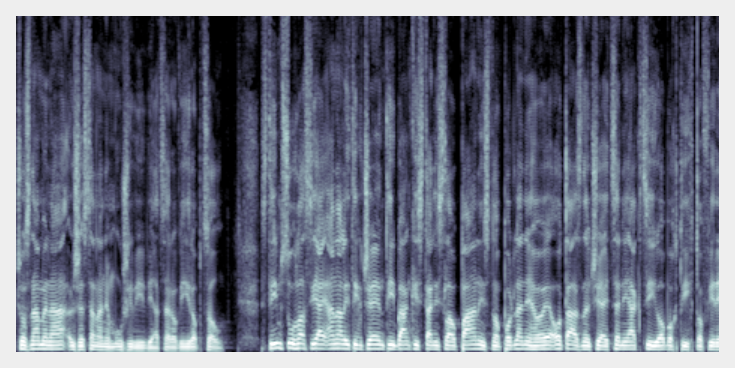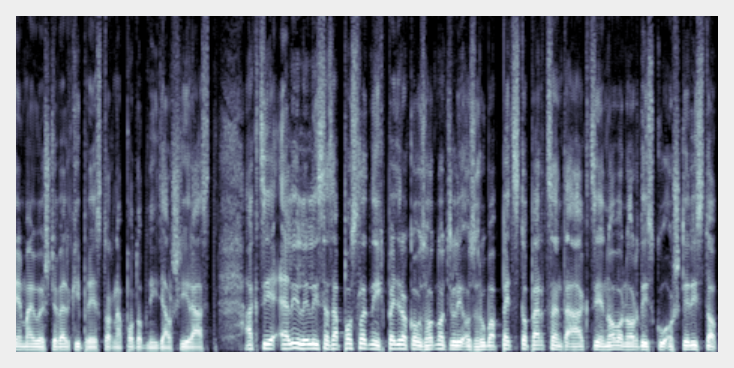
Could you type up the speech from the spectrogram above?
čo znamená, že sa na ňom uživí viacero výrobcov. S tým súhlasí aj analytik JNT banky Stanislav Pánis, no podľa neho je otázne, či aj ceny akcií oboch týchto firiem majú ešte veľký priestor na podobný ďalší rast. Akcie Eli Lilly sa za posledných 5 rokov zhodnotili o zhruba 500% a akcie Novo Nordisku o 400.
